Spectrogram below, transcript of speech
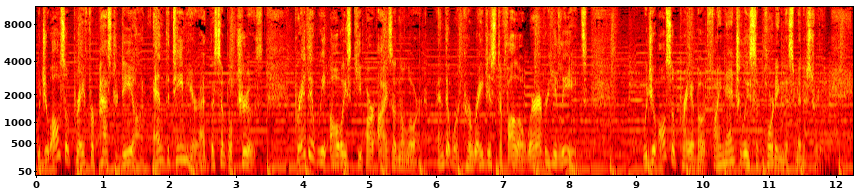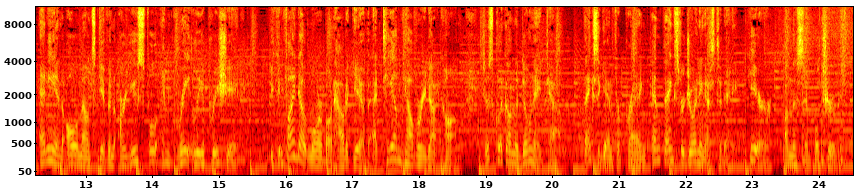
Would you also pray for Pastor Dion and the team here at The Simple Truth? Pray that we always keep our eyes on the Lord and that we're courageous to follow wherever He leads. would you also pray about financially supporting this ministry? Any and all amounts given are useful and greatly appreciated. You can find out more about how to give at tmcalvary.com. Just click on the donate tab. Thanks again for praying, and thanks for joining us today here on The Simple Truth.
